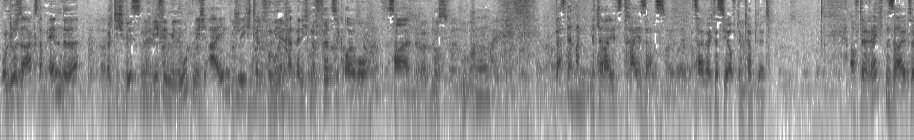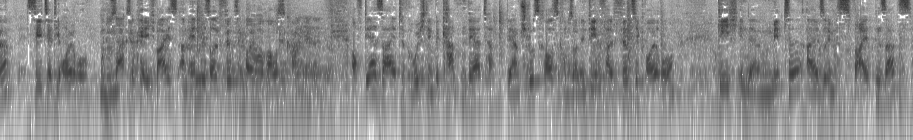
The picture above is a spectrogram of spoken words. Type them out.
Und du sagst, am Ende möchte ich wissen, wie viele Minuten ich eigentlich telefonieren kann, wenn ich nur 40 Euro zahlen muss. Okay. Das nennt man mittlerweile jetzt Dreisatz. Ich zeige euch das hier auf dem Tablett. Auf der rechten Seite seht ihr die Euro. Und du sagst, okay, ich weiß, am Ende soll 40 Euro rauskommen. Auf der Seite, wo ich den bekannten Wert habe, der am Schluss rauskommen soll, in dem Fall 40 Euro, gehe ich in der Mitte, also im zweiten Satz,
